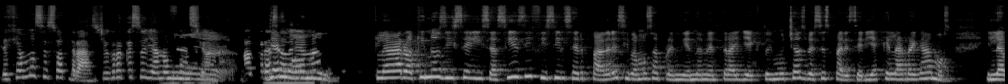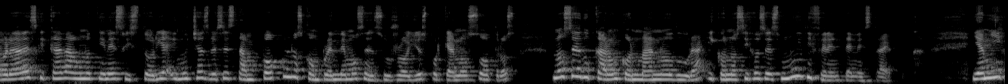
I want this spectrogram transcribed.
Dejemos eso atrás. Yo creo que eso ya no, funciona. ¿No crees, Adriana? Claro, aquí nos dice Isa, sí es difícil ser padres y vamos aprendiendo en el trayecto y muchas veces parecería que la regamos. Y la verdad es que cada uno tiene su historia y muchas veces tampoco los comprendemos en sus rollos porque a nosotros nos educaron con mano dura y con los hijos es muy diferente en esta época. Y a mí,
